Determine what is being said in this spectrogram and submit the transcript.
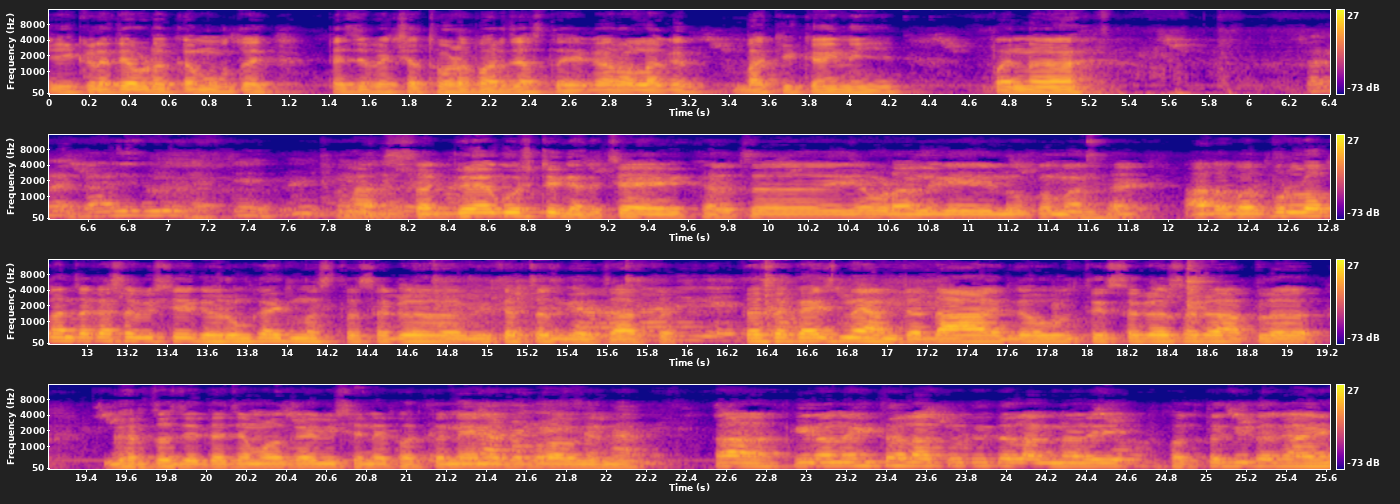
इकडे तेवढं कमवतोय. त्याच्यापेक्षा थोडंफार जास्त हे करावं लागेल. बाकी काही नाहीये पण अं, सगळ्या गाडी गुडी घरचे आहेत ना हा, सगळ्या गोष्टी घरच्या आहे. खर्च एवढा लगे लोक मानताय. आता भरपूर लोकांचा कसा विषय घरून काहीच नसतं. सगळं विकतच घ्यायचं असतं. तसं काहीच नाही आमच्या. डाळ गहू ते सगळं सगळं आपलं घरचंच आहे. त्याच्यामुळे काही विषय नाही. फक्त नेण्याचा प्रॉब्लेम आहे. हा किराणा इथं लागतो तिथं लागणार आहे. फक्त तिथं काय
